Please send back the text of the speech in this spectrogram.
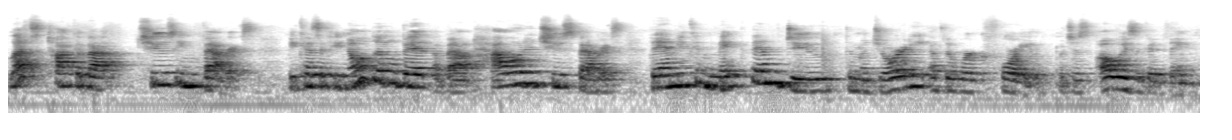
let's talk about choosing fabrics. Because if you know a little bit about how to choose fabrics, then you can make them do the majority of the work for you, which is always a good thing.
